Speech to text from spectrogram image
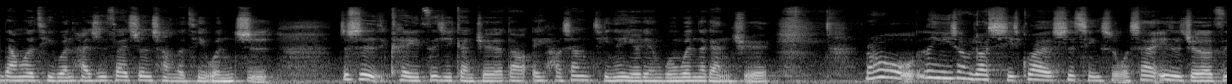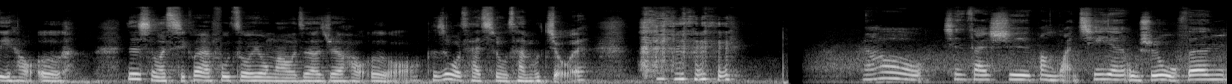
量了体温还是在正常的体温值，就是可以自己感觉得到，哎，好像体内有点温温的感觉。然后另一项比较奇怪的事情是，我现在一直觉得自己好饿。这是什么奇怪的副作用吗？我真的觉得好饿哦。可是我才吃午餐不久哎。然后现在是傍晚七点五十五分，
